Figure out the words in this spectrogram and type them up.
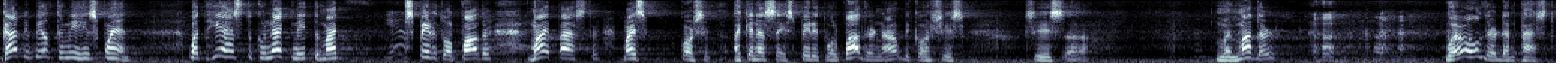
God revealed to me His plan, but He has to connect me to my Yeah. spiritual father, my pastor, my of course I cannot say spiritual father now because she's she's uh, my mother. We're older than pastor,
